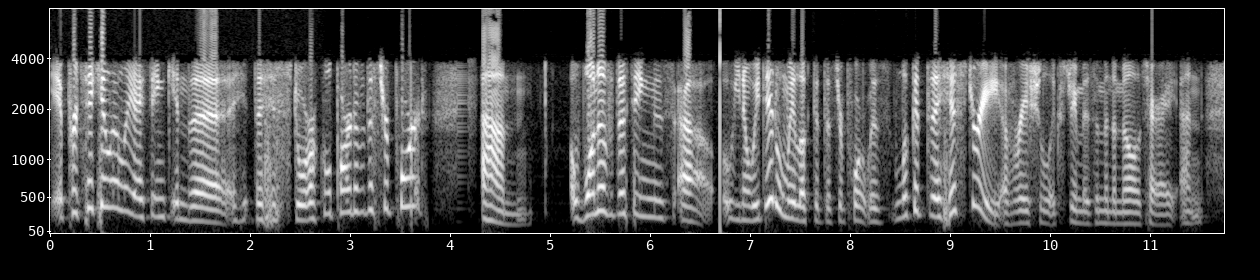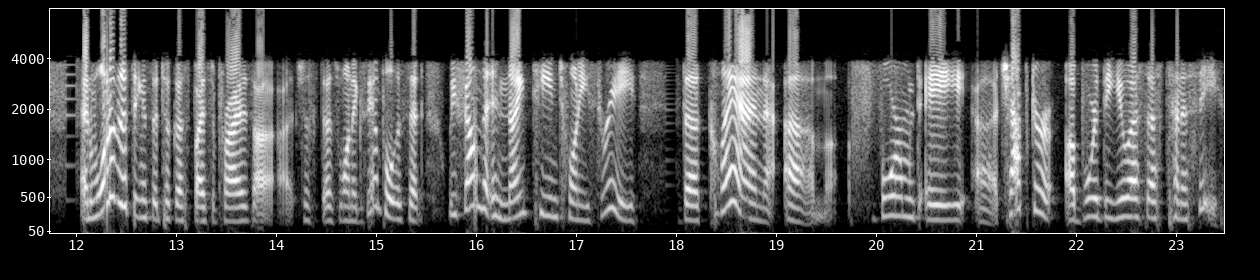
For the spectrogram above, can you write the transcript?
it, particularly, I think in the the historical part of this report. Um, one of the things uh, you know we did when we looked at this report was look at the history of racial extremism in the military, and and one of the things that took us by surprise, uh, just as one example, is that we found that in 1923 the Klan um, formed a uh, chapter aboard the USS Tennessee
